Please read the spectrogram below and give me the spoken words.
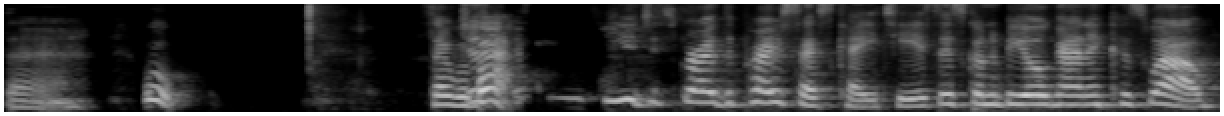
there. Ooh. So we're Just back. You describe the process, Katie. Is this going to be organic as well?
